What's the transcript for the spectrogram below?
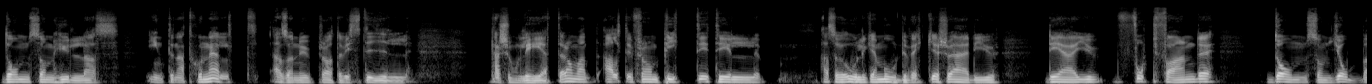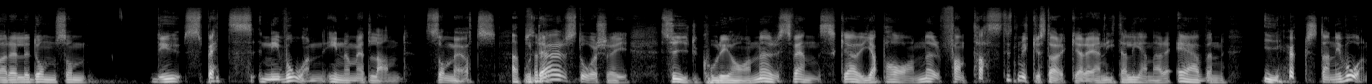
de som hyllas internationellt, alltså nu pratar vi stilpersonligheter, om att allt ifrån Pitti till alltså olika modeveckor så är det ju, det är ju fortfarande de som jobbar eller de som, det är ju spetsnivån inom ett land som möts. Absolut. Och där står sig sydkoreaner, svenskar, japaner fantastiskt mycket starkare än italienare även i högsta nivån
